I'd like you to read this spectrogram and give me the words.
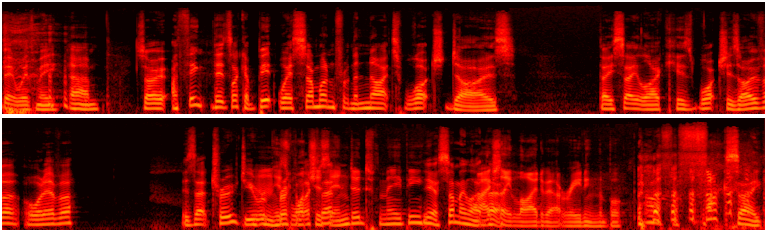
Bear with me. Um, so I think there's like a bit where someone from the Night's Watch dies. They say like his watch is over or whatever. Is that true? Do you Mm, re- his watch is that? ended, maybe. Yeah, something like I that. I actually lied about reading the book. Oh, for fuck's sake.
